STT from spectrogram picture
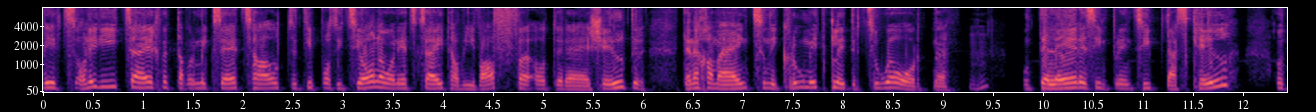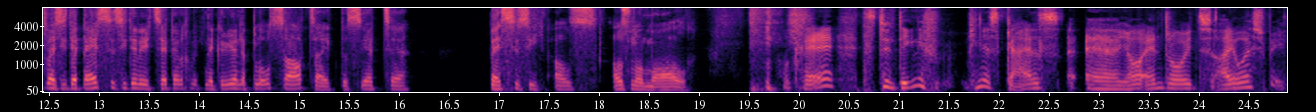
wird es auch nicht eingezeichnet, aber man sieht halt, die Positionen, die ich jetzt gesagt habe, wie Waffen oder äh, Schilder, denen kann man einzelne Crewmitglieder zuordnen. Mhm. Und dann lehren sie im Prinzip das Skill. Und wenn sie dann besser sind, dann wird es einfach mit einem grünen Plus angezeigt, dass sie jetzt äh, besser sind als, als normal. okay, das klingt irgendwie wie ein geiles äh, ja, Android-iOS-Spiel.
